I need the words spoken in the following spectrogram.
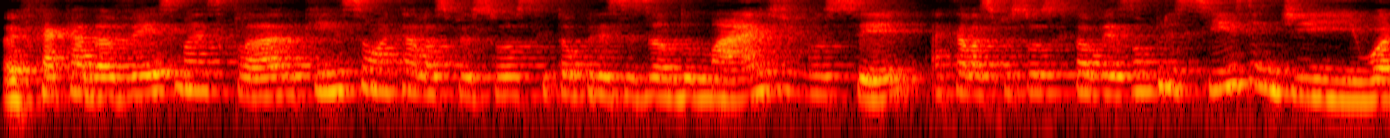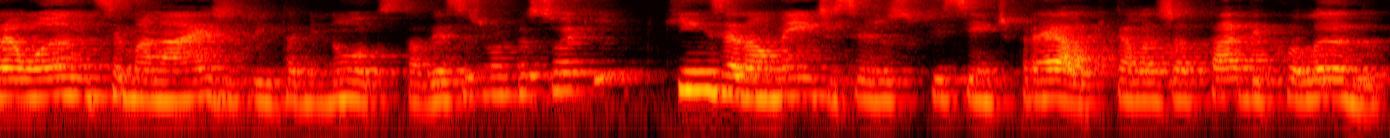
Vai ficar cada vez mais claro quem são aquelas pessoas que estão precisando mais de você, aquelas pessoas que talvez não precisem de one-on-one semanais de 30 minutos, talvez seja uma pessoa que quinzenalmente seja o suficiente para ela, porque ela já está decolando.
